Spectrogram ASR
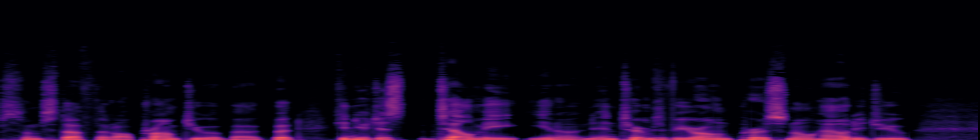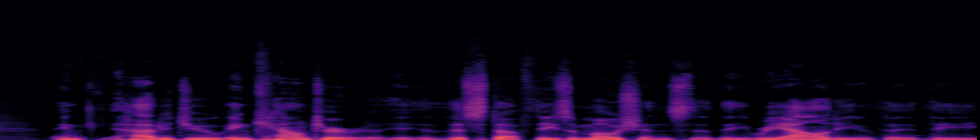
some stuff that I'll prompt you about but can you just tell me you know in terms of your own personal how did you how did you encounter uh, this stuff these emotions the, the reality the the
